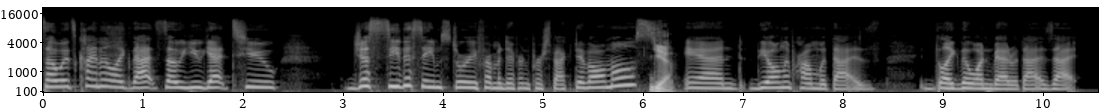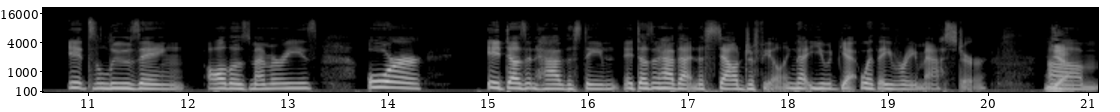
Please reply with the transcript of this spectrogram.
so it's kind of like that so you get to just see the same story from a different perspective almost. Yeah. And the only problem with that is like the one bad with that is that it's losing all those memories or it doesn't have the same it doesn't have that nostalgia feeling that you would get with a remaster. Yeah. Um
